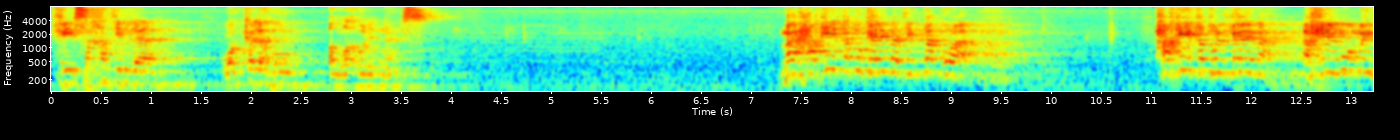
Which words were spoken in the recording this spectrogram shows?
في سخط الله وكله الله للناس. ما حقيقة كلمة التقوى؟ حقيقة الكلمة أخي المؤمن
